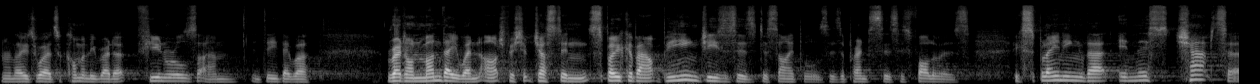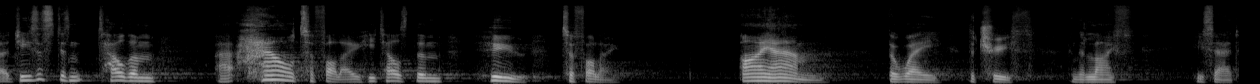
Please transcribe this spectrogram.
And those words are commonly read at funerals. Um, indeed, they were read on Monday when Archbishop Justin spoke about being Jesus' disciples, his apprentices, his followers, explaining that in this chapter, Jesus doesn't tell them uh, how to follow, he tells them who to follow. I am the way, the truth, and the life, he said.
